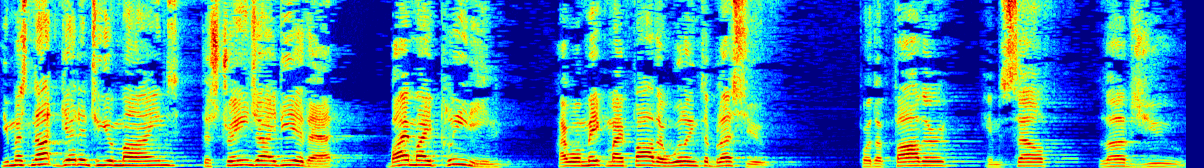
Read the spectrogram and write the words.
You must not get into your minds the strange idea that, by my pleading, I will make my Father willing to bless you, for the Father himself loves you.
